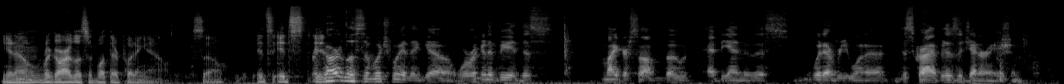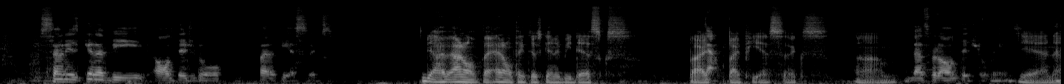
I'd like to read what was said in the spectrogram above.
you know, Mhm. regardless of what they're putting out. So it's it's it- regardless of which way they go, we're going to be at this Microsoft boat at the end of this, whatever you want to describe it as a generation. Sony's going to be all digital by the PS6. Yeah, I don't. I don't think there's going to be discs by No. by PS6. Um, That's what all digital means. yeah, no,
